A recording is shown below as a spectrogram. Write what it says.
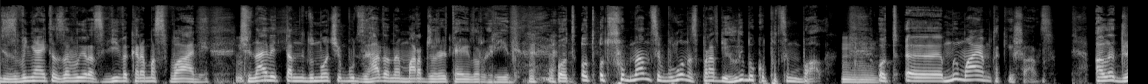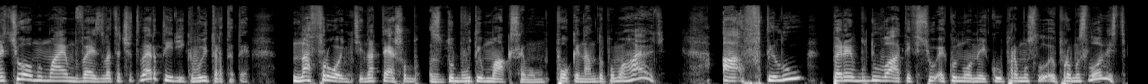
звиняйте за вираз Віве Карамасвамі, чи навіть там не до ночі буде згадана Марджори Тейлор Грін. От, от, от щоб нам це було насправді глибоко по цим балах. От е, ми маємо такий шанс. Але для цього ми маємо весь 24-й рік витратити на фронті на те, щоб здобути максимум, поки нам допомагають, а в тилу перебудувати всю економіку промисловість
